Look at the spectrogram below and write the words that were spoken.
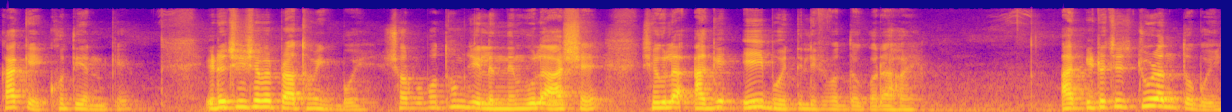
কাকে? খতিয়ানকে। এটা হচ্ছে হিসাবের প্রাথমিক বই। সর্বপ্রথম যে লেনদেনগুলো আসে, সেগুলো আগে এই বইতে লিপিবদ্ধ করা হয়। আর এটা হচ্ছে চূড়ান্ত বই,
